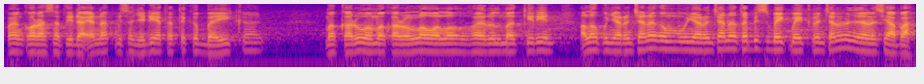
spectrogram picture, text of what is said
Apa yang kau rasa tidak enak bisa jadi etate kebaikan Makaru wa makarullah wallahu khairul makirin. Allah punya rencana, kamu punya rencana, tapi sebaik-baik rencana rencana siapa?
